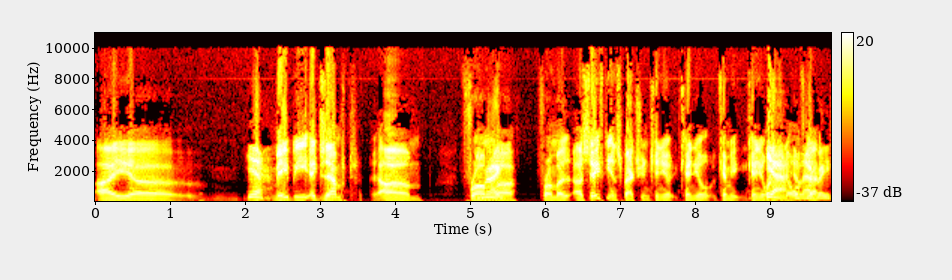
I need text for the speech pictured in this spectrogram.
I uh, yeah maybe exempt um, from Right. uh, from a, a safety inspection. Can you can you can you can you let yeah, me know elaborate.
